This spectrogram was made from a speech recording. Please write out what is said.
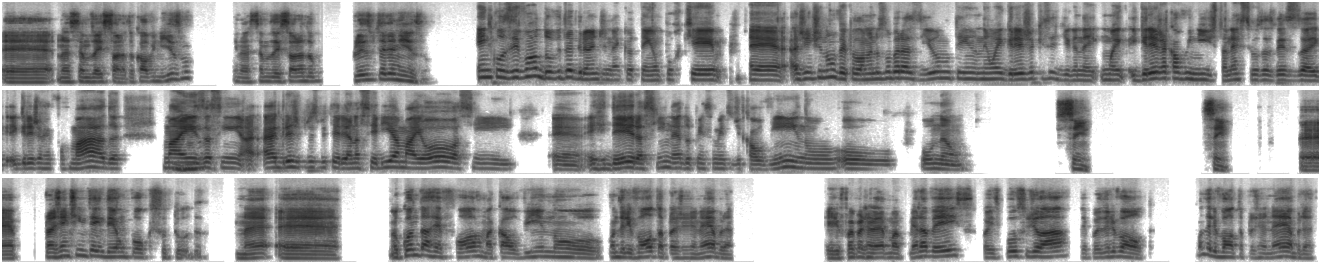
É, nós temos a história do calvinismo e nós temos a história do presbiterianismo. Inclusive, uma dúvida grande né, que eu tenho, porque é, a gente não vê, pelo menos no Brasil, não tem nenhuma igreja que se diga, né, uma igreja calvinista, né? Se usa às vezes a igreja reformada, mas, uhum. assim, a, a, igreja presbiteriana seria a maior, assim, é, herdeira, assim, né, do pensamento de Calvino ou, ou não? Sim, sim. É, Para a gente entender um pouco isso tudo, né? É, no quando da Reforma, Calvino, quando ele volta para Genebra, ele foi para Genebra uma primeira vez, foi expulso de lá, depois ele volta. Quando ele volta para Genebra,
